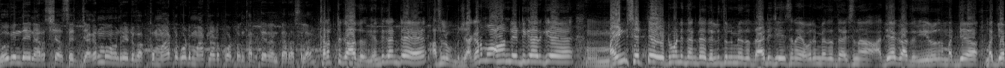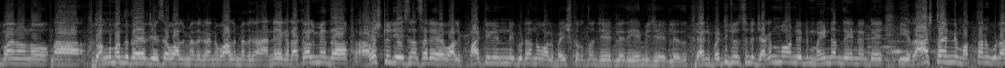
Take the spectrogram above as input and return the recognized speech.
గోవిందయ్యని అరెస్ట్ చేస్తే జగన్మోహన్ రెడ్డి ఒక్క మాట కూడా మాట్లాడకపోవటం కరెక్టేనంటారు అసలు? కరెక్ట్ కాదు. ఎందుకంటే అసలు జగన్మోహన్ రెడ్డి గారికి మైండ్ సెట్ ఎటువంటిదంటే దళితుల మీద దాడి చేసిన ఎవరి మీద చేసిన అదే కాదు. ఈ రోజున మధ్య మద్యపానంలో మా దొంగ మందు తయారు చేసే వాళ్ళ మీద కానీ వాళ్ళ మీద కానీ అనేక రకాల మీద అరెస్టులు చేసినా సరే వాళ్ళకి పార్టీలన్నీ కూడాను వాళ్ళు బహిష్కృతం చేయట్లేదు ఏమీ చేయట్లేదు. దాన్ని బట్టి చూస్తుంటే జగన్మోహన్ రెడ్డి మైండ్ అంతా ఏంటంటే ఈ రాష్ట్రాన్ని మొత్తాన్ని కూడా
